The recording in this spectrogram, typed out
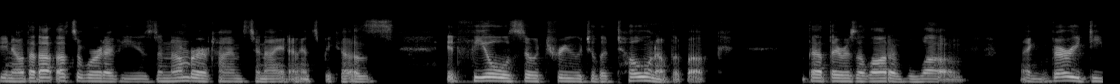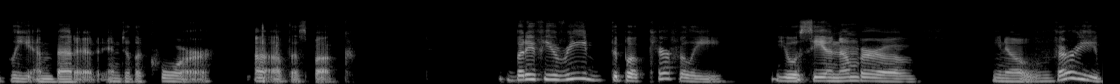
You know, that, that that's a word I've used a number of times tonight, and it's because it feels so true to the tone of the book that there is a lot of love, like very deeply embedded into the core uh, of this book. But if you read the book carefully, you will see a number of, you know, very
